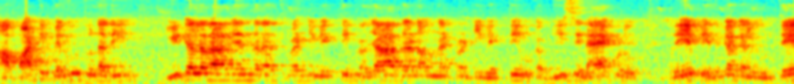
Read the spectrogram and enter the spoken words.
ఆ పార్టీ పెరుగుతున్నది. ఈటల రాజేందర్ అటువంటి వ్యక్తి ప్రజాదరణ ఉన్నటువంటి వ్యక్తి ఒక బీసీ నాయకుడు రేపు ఎదగగలిగితే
